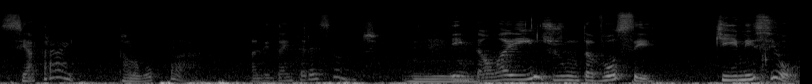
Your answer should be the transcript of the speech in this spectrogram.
se atraem. Falou, opa, interessante. Hum. Então aí junta você que iniciou,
